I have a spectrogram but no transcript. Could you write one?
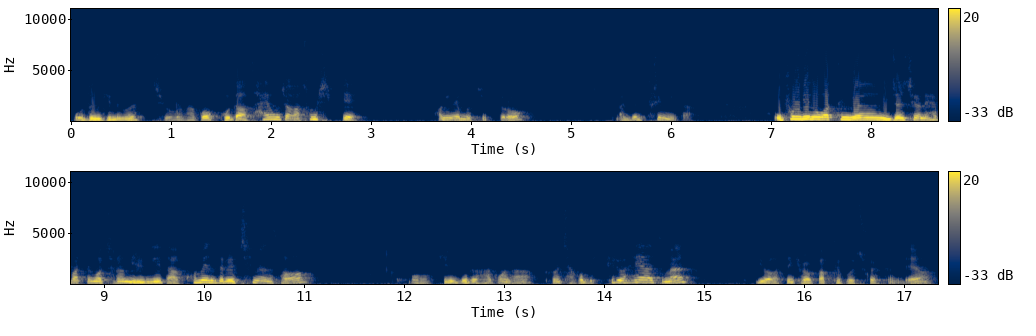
모든 기능을 지원하고 보다 사용자가 손쉽게 확인해 볼 수 있도록 만든 tool입니다. OpenVINO 같은 경우는 이전 시간에 해봤던 것처럼 일일이 다 command를 치면서 뭐 build를 하거나 그런 작업이 필요해야지만 이와 같은 결과값을 볼 수가 있었는데요.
